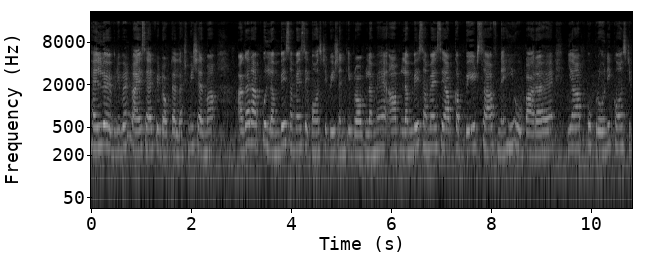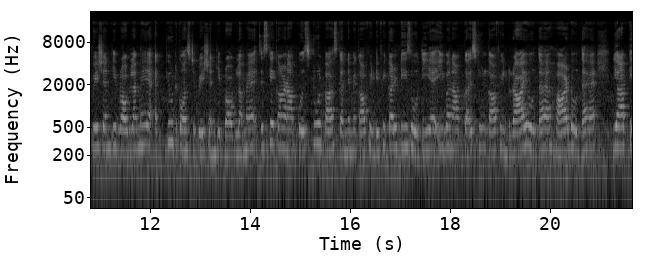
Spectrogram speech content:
Hello everyone myself doctor Lakshmi Sharma अगर आपको लंबे समय से कॉन्स्टिपेशन की प्रॉब्लम है, आप लंबे समय से आपका पेट साफ़ नहीं हो पा रहा है, या आपको क्रोनिक कॉन्स्टिपेशन की प्रॉब्लम है, या एक्यूट कॉन्स्टिपेशन की प्रॉब्लम है, जिसके कारण आपको स्टूल पास करने में काफ़ी डिफ़िकल्टीज़ होती है इवन आपका स्टूल काफ़ी ड्राई होता है हार्ड होता है, या आपके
